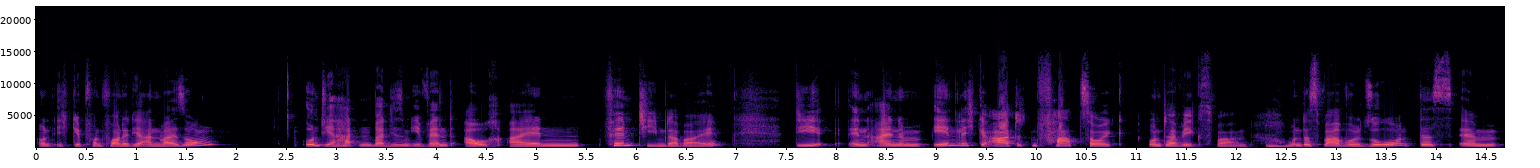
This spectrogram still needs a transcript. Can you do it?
und ich gebe von vorne die Anweisungen. Und wir hatten bei diesem Event auch ein Filmteam dabei, die in einem ähnlich gearteten Fahrzeug unterwegs waren. Und das war wohl so, dass ähm,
